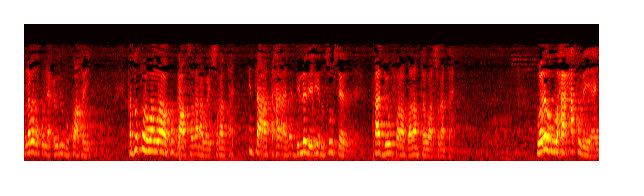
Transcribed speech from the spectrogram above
labada qul acuudu buu ku akriyay hadduu qul huwa allahu ku gaabsadana way sugan tahay. Intaa adiladeeda nusuusteedu aad bay u fara badantaho waa sugan tahay walahu waxaa xaq u leeyahay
